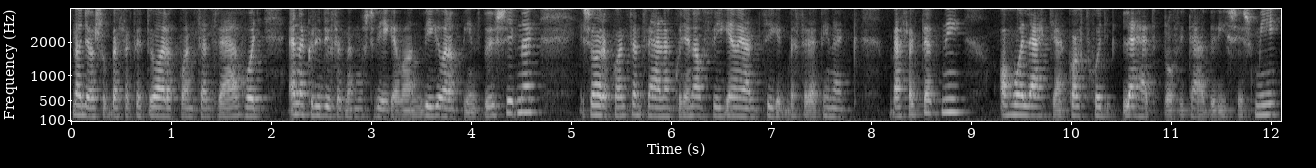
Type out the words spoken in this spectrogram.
nagyon sok befektető arra koncentrál, hogy ennek az időszaknak most vége van, vége van a pénzbőségnek, és arra koncentrálnak, hogy a nap végén olyan cégekbe szeretnének befektetni, ahol látják azt, hogy lehet profitábilis, és mi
